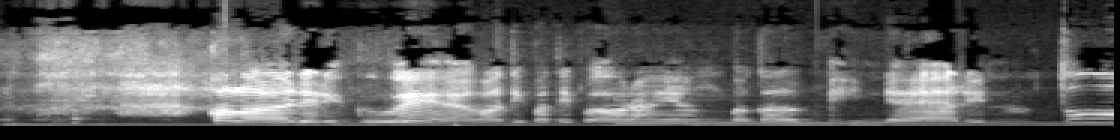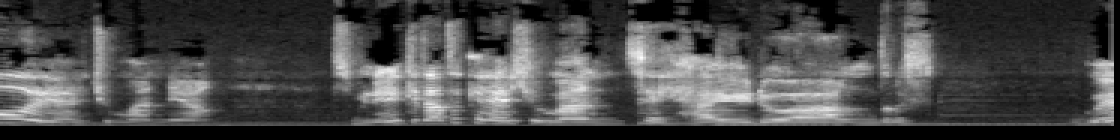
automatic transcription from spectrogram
kalau dari gue ya kalau tipe-tipe orang yang bakal hindarin tuh ya cuman yang sebenarnya kita tuh kayak cuman say hi doang terus gue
